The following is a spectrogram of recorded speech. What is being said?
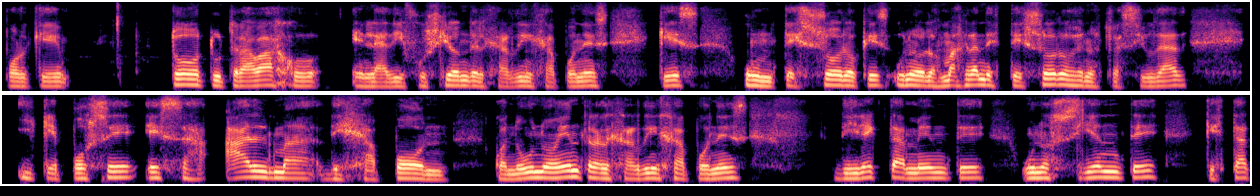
porque todo tu trabajo en la difusión del jardín japonés, que es un tesoro, que es uno de los más grandes tesoros de nuestra ciudad y que posee esa alma de Japón. Cuando uno entra al jardín japonés, directamente uno siente que está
